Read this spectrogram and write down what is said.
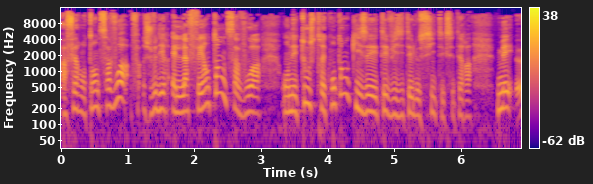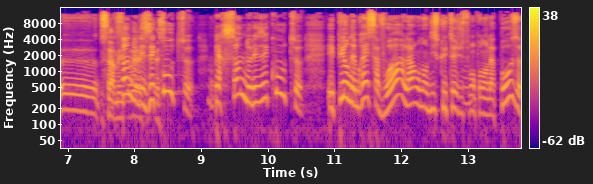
à faire entendre sa voix. Enfin, je veux dire, elle l'a fait entendre sa voix. On est tous très contents qu'ils aient été visiter le site, etc. Mais euh, personne ne les écoute. Personne ne les écoute. Et puis on aimerait savoir, là on en discutait justement pendant la pause,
